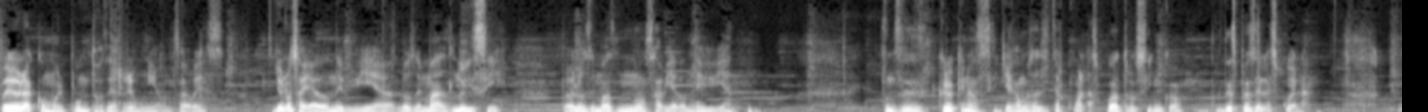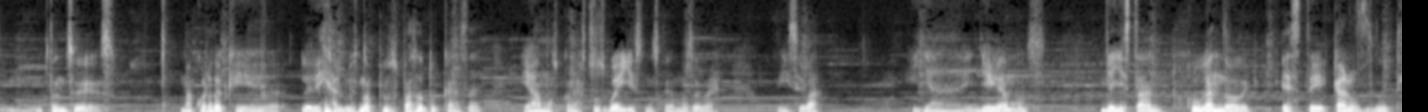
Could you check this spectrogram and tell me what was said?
Pero era como el punto de reunión, ¿sabes? Yo no sabía dónde vivían los demás. Luis sí, pero los demás no sabía dónde vivían. Entonces creo que nos llegamos a visitar como a las 4 o 5 después de la escuela. Entonces me acuerdo que le dije a Luis, no, pues paso a tu casa y vamos con estos güeyes, nos quedamos de ver. Y se va. Y ya llegamos. Y ahí están jugando este Call of Duty.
